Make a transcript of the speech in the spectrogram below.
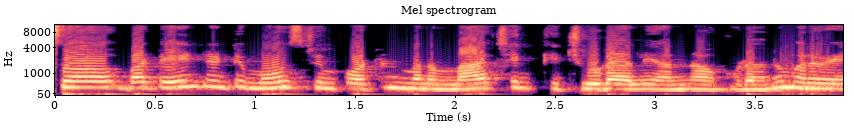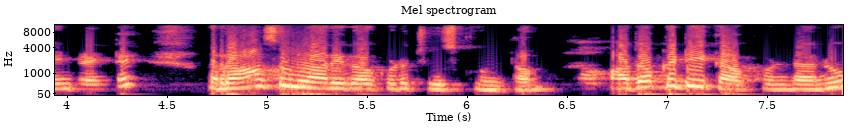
సో బట్ ఏంటంటే మోస్ట్ ఇంపార్టెంట్ మనం మ్యాచింగ్కి చూడాలి అన్నా కూడాను మనం ఏంటంటే రాసుల వారిగా కూడా చూసుకుంటాం. అదొకటి కాకుండాను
